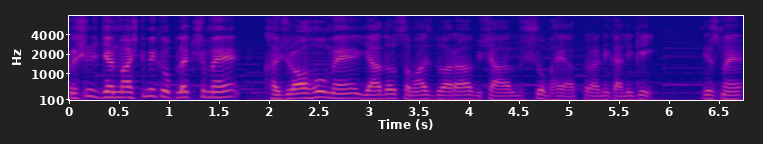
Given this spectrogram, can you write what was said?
कृष्ण जन्माष्टमी के उपलक्ष्य में खजुराहो में यादव समाज द्वारा विशाल शोभा यात्रा निकाली गई। जिसमें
